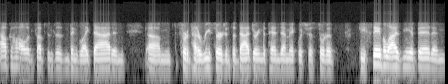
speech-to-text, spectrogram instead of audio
alcohol and substances and things like that, and um, sort of had a resurgence of that during the pandemic, which just sort of destabilized me a bit. And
